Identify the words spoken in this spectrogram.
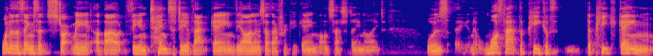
one of the things that struck me about the intensity of that game, the Ireland South Africa game on Saturday night, was you know was that the peak of the peak game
